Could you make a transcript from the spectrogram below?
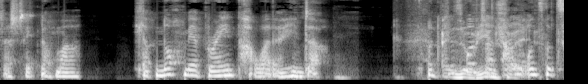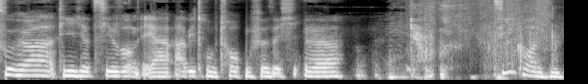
da steckt noch mal, ich glaube, noch mehr Brainpower dahinter. Und also Glückwunsch also an unsere Zuhörer, die jetzt hier so ein eher Arbitrum-Token für sich äh, ja ziehen konnten.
